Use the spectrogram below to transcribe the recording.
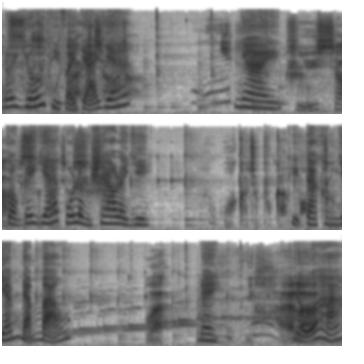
Nói dối thì phải trả giá. Ngài Còn cái giá của lần sau là gì? Thì ta không dám đảm bảo. Này Nữa hả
